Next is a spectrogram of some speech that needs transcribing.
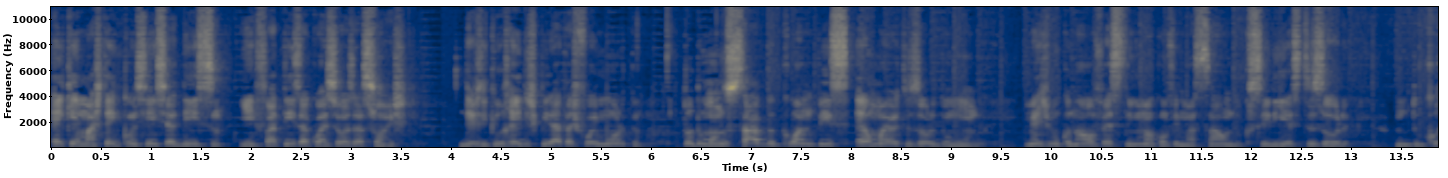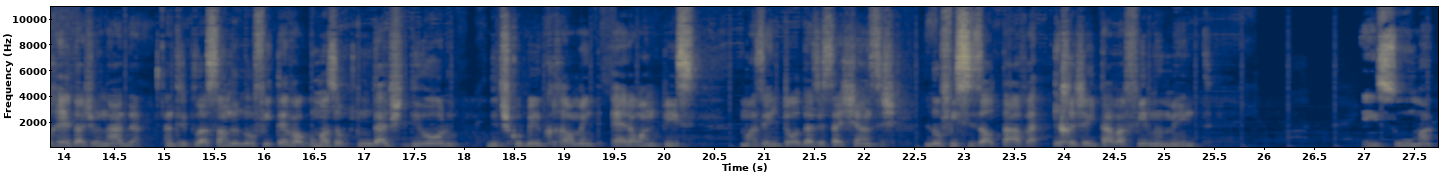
é quem mais tem consciência disso e enfatiza com as suas ações. desde que o rei dos piratas foi morto, todo mundo sabe que One Piece é o maior tesouro do mundo, mesmo que não houvesse nenhuma confirmação do que seria esse tesouro. No decorrer da jornada, a tripulação de Luffy teve algumas oportunidades de ouro de descobrir o que realmente era One Piece, mas em todas essas chances, Luffy se exaltava e rejeitava firmemente. Em suma,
